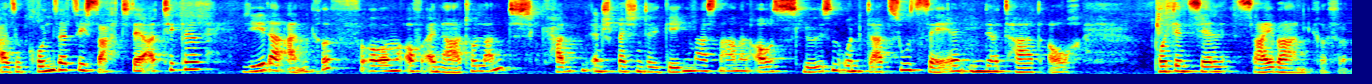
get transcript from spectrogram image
Also grundsätzlich sagt der Artikel, jeder Angriff ähm, auf ein NATO-Land kann entsprechende Gegenmaßnahmen auslösen und dazu zählen in der Tat auch potenziell Cyberangriffe.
